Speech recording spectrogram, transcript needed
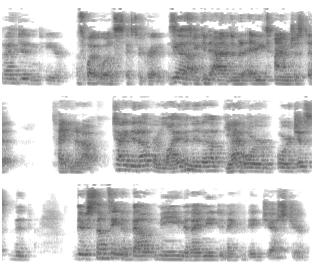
But I didn't here. That's why oil sticks are great. yeah. You can add them at any time just to tighten it up. Tighten it up or liven it up. Yeah. Or, or just the there's something about me that I need to make a big gesture.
